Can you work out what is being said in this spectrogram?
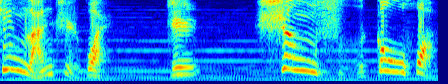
青蓝志怪之生死勾画。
